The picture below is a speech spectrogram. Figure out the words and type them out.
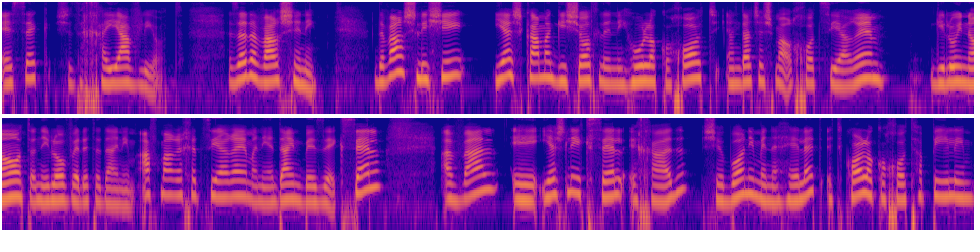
עסק שזה חייב להיות. אז זה דבר שני. דבר שלישי, יש כמה גישות לניהול לקוחות. אני יודעת שיש מערכות CRM, גילוי נאות, אני לא עובדת עדיין עם אף מערכת CRM, אני עדיין באיזה Excel, אבל אה, יש לי Excel אחד שבו אני מנהלת את כל הלקוחות הפעילים.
